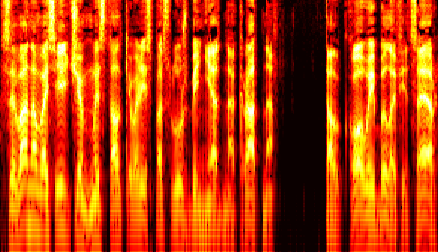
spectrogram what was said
С Иваном Васильевичем мы сталкивались по службе неоднократно. Толковый был офицер,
